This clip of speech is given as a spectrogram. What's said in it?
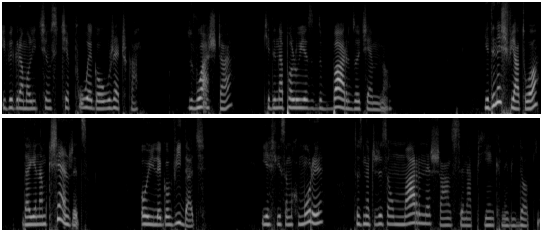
i wygramolić się z ciepłego łóżeczka. Zwłaszcza, kiedy na polu jest bardzo ciemno. Jedyne światło daje nam księżyc, o ile go widać. Jeśli są chmury, to znaczy, że są marne szanse na piękne widoki.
